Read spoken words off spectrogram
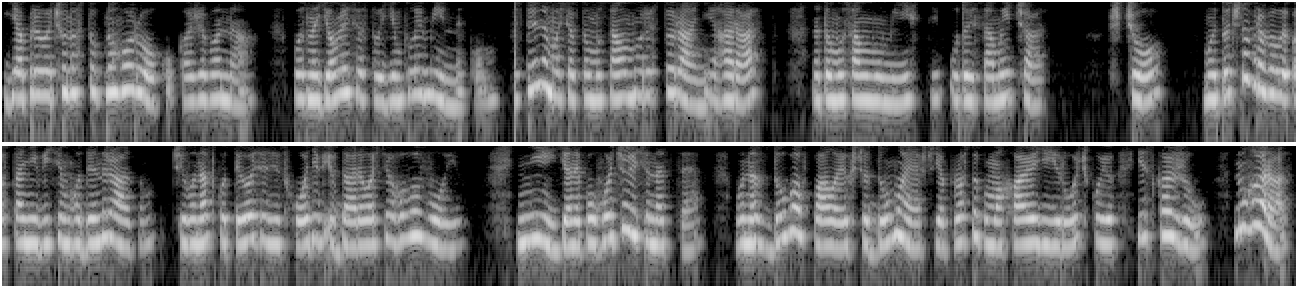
Я прилечу наступного року, каже вона познайомлюся з твоїм племінником. Зустрінемося в тому самому ресторані, гаразд, на тому самому місці, у той самий час. Що? Ми точно провели останні вісім годин разом, чи вона скотилася зі сходів і вдарилася головою? Ні, я не погоджуюся на це. Вона з дуба впала, якщо думає, що я просто помахаю їй ручкою і скажу ну, гаразд,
